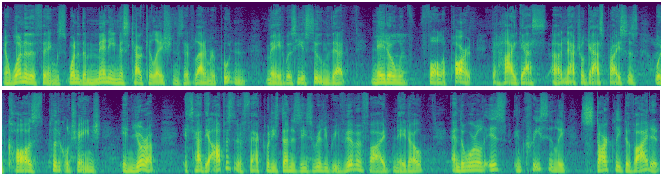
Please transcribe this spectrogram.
And one of the things, one of the many miscalculations that Vladimir Putin made was he assumed that NATO would fall apart, that high gas, uh, natural gas prices would cause political change in Europe. It's had the opposite effect. What he's done is he's really revivified NATO, and the world is increasingly starkly divided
